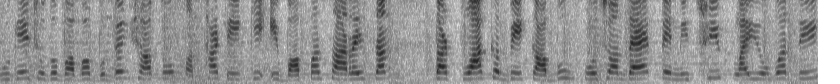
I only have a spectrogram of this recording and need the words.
ਹੋ ਗਏ। ਜਦੋਂ ਬਾਬਾ ਬੁੱਢਨ ਸ਼ਾਹ ਤੋਂ ਮੱਥਾ ਟੇਕ ਕੇ ਇਹ ਵਾਪਸ ਆ ਰਹੇ ਸਨ, ਤਾਂ ਟਰੱਕ ਬੇਕਾਬੂ ਹੋ ਜਾਂਦਾ ਹੈ ਤੇ ਨੀਚੇ ਫਲਾਈਓਵਰ ਦੇ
